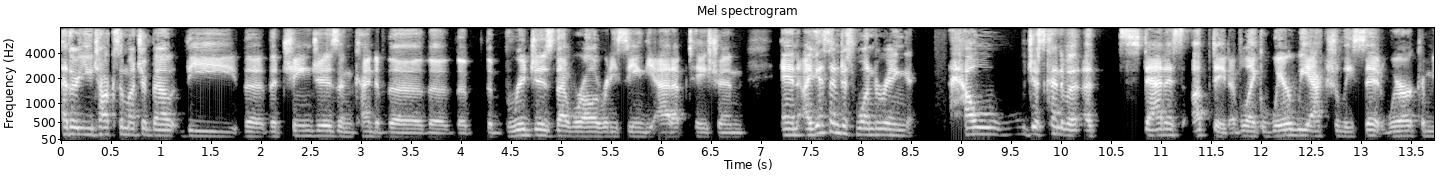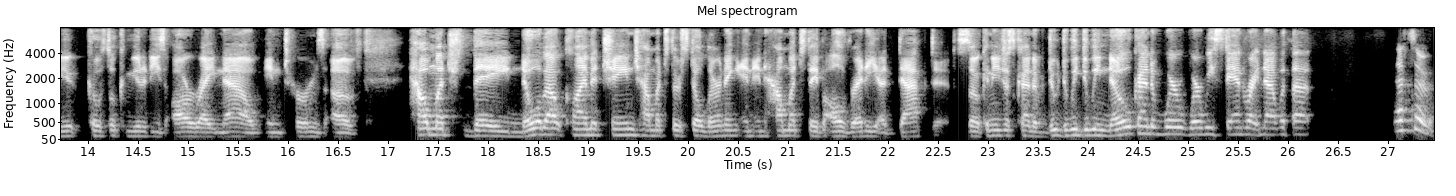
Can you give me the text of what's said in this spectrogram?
Heather, you talk so much about the the the changes and kind of the the the, the bridges that we're already seeing, the adaptation. And I guess I'm just wondering how just kind of a, a status update of like where we actually sit, where our commu- coastal communities are right now in terms of how much they know about climate change, how much they're still learning, and, and how much they've already adapted. So can you just kind of do, do we do we know kind of where where we stand right now with that? That's a,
